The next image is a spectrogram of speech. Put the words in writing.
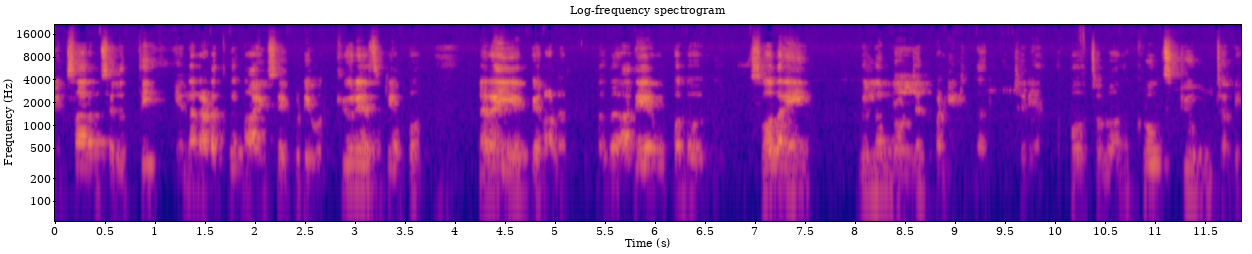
மின்சாரம் செலுத்தி என்ன நடக்குதுன்னு ஆய்வு செய்யக்கூடிய ஒரு கியூரியாசிட்டி அப்போ நிறைய இயற்பியலாளர் இருந்தது. அதே வந்து ஒரு சோதனையை வில்லம் ரோன்ஜன் பண்ணிட்டு இருந்தார். சரியா? அப்போ சொல்லுவாங்க க்ரூக்ஸ் டியூப்னு சொல்லி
